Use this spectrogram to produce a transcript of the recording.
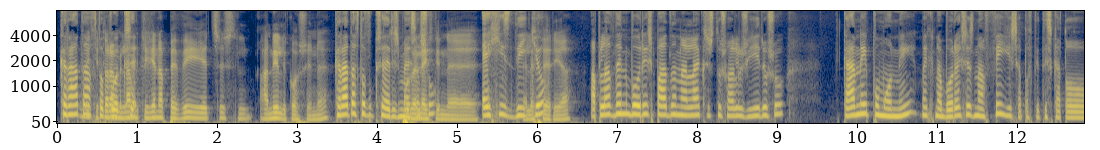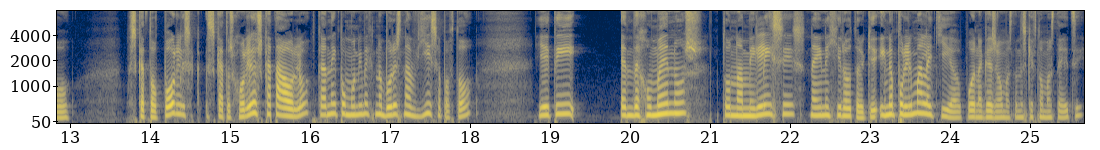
κράτα ναι, αυτό και τώρα που μιλάμε και για ένα παιδί έτσι, ανήλικος είναι. Κράτα αυτό που ξέρεις μέσα δεν σου. Έχει την, ε, Έχεις δίκιο. Ελευθερία. Απλά δεν μπορείς πάντα να αλλάξεις τους άλλους γύρω σου. Κάνε υπομονή μέχρι να μπορέσεις να φύγεις από αυτή τη σκατο... σκατοπόλη, σκατοσχολείο, σκατά όλο. Κάνε υπομονή μέχρι να μπορέσεις να βγεις από αυτό. Γιατί ενδεχομένως το να μιλήσεις να είναι χειρότερο. Και είναι πολύ μαλακία που αναγκαζόμαστε να σκεφτόμαστε έτσι.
